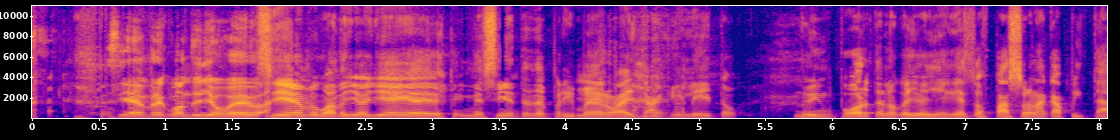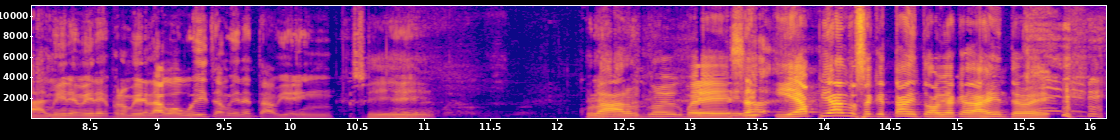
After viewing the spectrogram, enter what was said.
Siempre cuando yo beba. Siempre cuando yo llegue y me siente de primero ahí, tranquilito. No importa lo que yo llegue. Eso pasó en la capital. Mire, mire, pero mire la guaguita, mire, está bien. Sí. Eh. Claro, no, ve, Esa- y, apiándose que están y todavía queda gente, ve.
